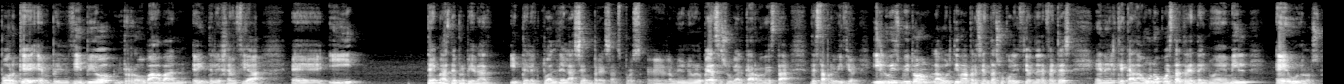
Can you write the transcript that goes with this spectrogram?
porque en principio robaban inteligencia eh, y temas de propiedad intelectual de las empresas. Pues eh, la Unión Europea se sube al carro de esta, de esta prohibición. Y Louis Vuitton, la última, presenta su colección de NFTs en el que cada uno cuesta 39.000 euros.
